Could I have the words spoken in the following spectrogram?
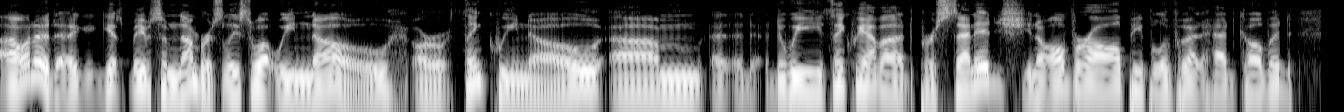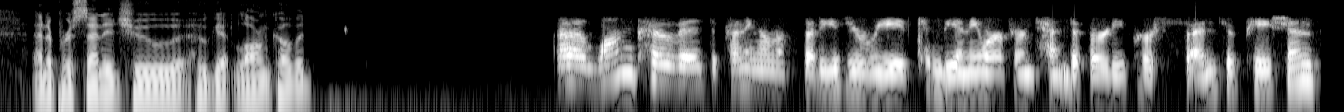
I wanted to get maybe some numbers, at least what we know or think we know. Um, uh, do we think we have a percentage, you know, overall people who've had COVID, and a percentage who who get long COVID? Uh, long COVID, depending on the studies you read, can be anywhere from 10 to 30 percent of patients.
